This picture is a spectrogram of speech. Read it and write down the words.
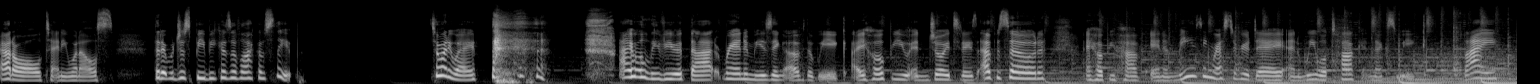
at all to anyone else, that it would just be because of lack of sleep. So, anyway. I will leave you with that random musing of the week. I hope you enjoyed today's episode. I hope you have an amazing rest of your day, and we will talk next week. Bye.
